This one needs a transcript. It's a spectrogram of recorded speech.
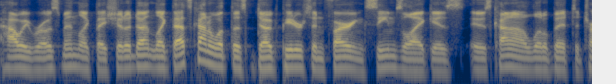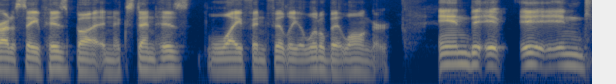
Howie Roseman like they should have done. Like that's kind of what this Doug Pederson firing seems like is it was kind of a little bit to try to save his butt and extend his life in Philly a little bit longer. and it, it and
